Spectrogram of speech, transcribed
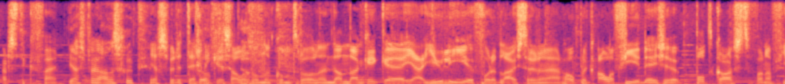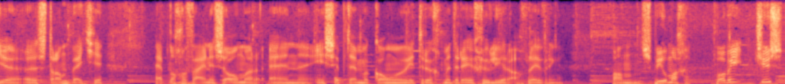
hartstikke fijn. Jasper, alles goed? Jasper, de techniek Tof, is alles tof. onder controle. En dan dank ik eh, ja, jullie eh, voor het luisteren naar hopelijk alle vier deze podcast vanaf je eh, strandbedje. Heb nog een fijne zomer en eh, in september komen we weer terug met reguliere afleveringen van Spielmacher. Bobby, tjus!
